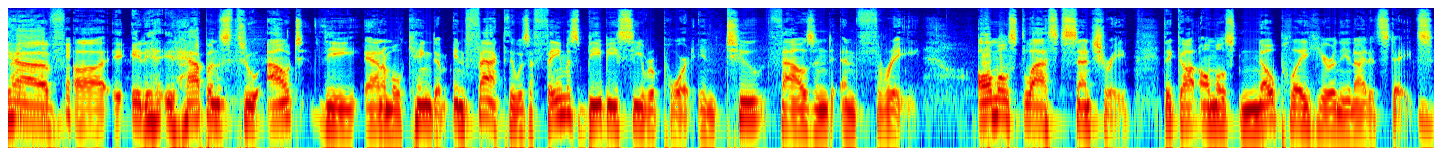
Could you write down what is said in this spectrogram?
have, uh, it, it happens throughout the animal kingdom. In fact, there was a famous BBC report in 2003 almost last century that got almost no play here in the United States.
